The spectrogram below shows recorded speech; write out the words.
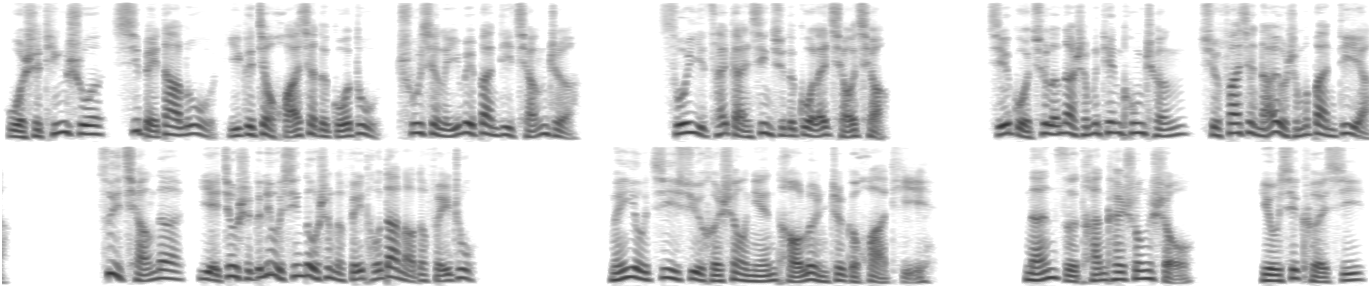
我是听说西北大陆一个叫华夏的国度出现了一位半地强者。”所以才感兴趣的过来瞧瞧，结果去了那什么天空城，却发现哪有什么半地啊！最强的也就是个六星斗圣的肥头大脑的肥猪。没有继续和少年讨论这个话题，男子摊开双手，有些可惜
